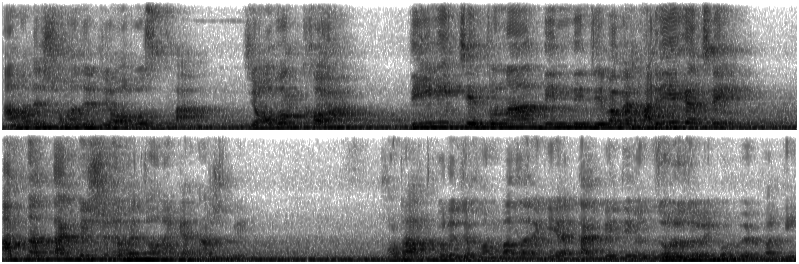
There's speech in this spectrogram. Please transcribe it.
আমাদের সমাজের যে অবস্থা, যে অবক্ষয়, দিনই চেতনা, দিন দিন যেভাবে হারিয়ে গেছে, আপনার তাকবীর শুনে হয়তো অনেকে হাসবে। হঠাৎ করে যখন বাজারে গিয়ে তাকবির দিবেন, জোরে জোরে বলবে ব্যাপার কি?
